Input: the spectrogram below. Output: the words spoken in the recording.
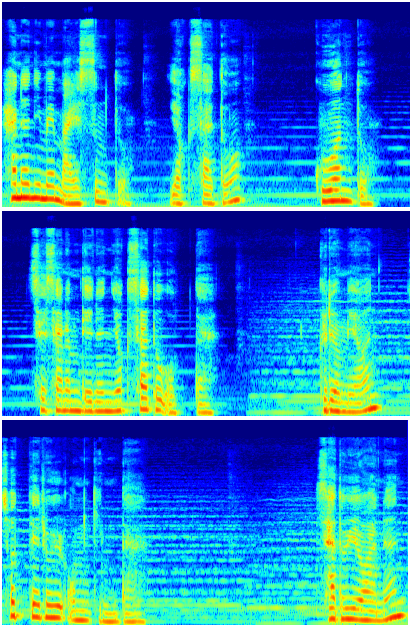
하나님의 말씀도 역사도 구원도 새 사람 되는 역사도 없다. 그러면 촛대를 옮긴다. 사도 요한은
